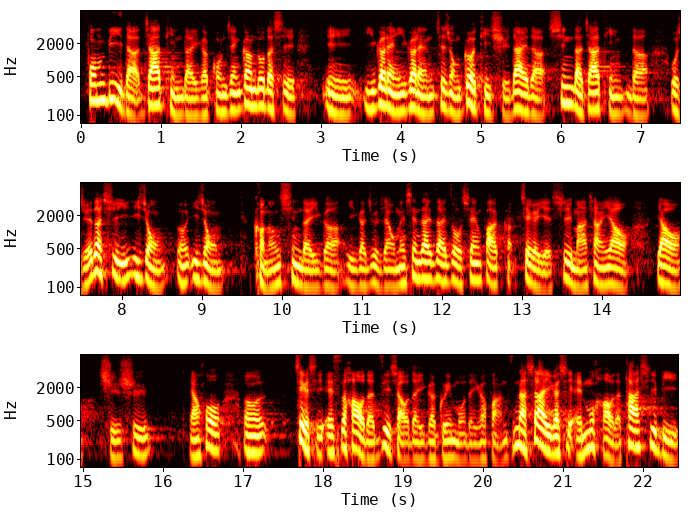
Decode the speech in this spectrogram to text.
封闭的家庭的一个空间，更多的是以一个人一个人这种个体时代的新的家庭的，我觉得是一一种呃一种可能性的一个一个住宅。我们现在在做宣发，这个也是马上要要实施。然后，呃，这个是 S 号的最小的一个规模的一个房子。那下一个是 M 号的，它是比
